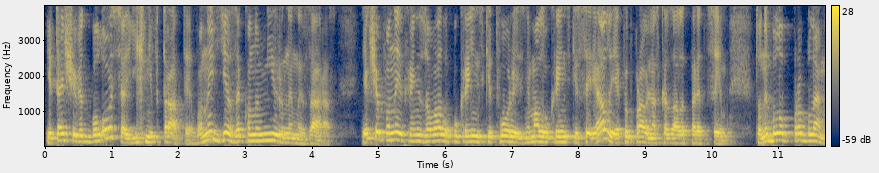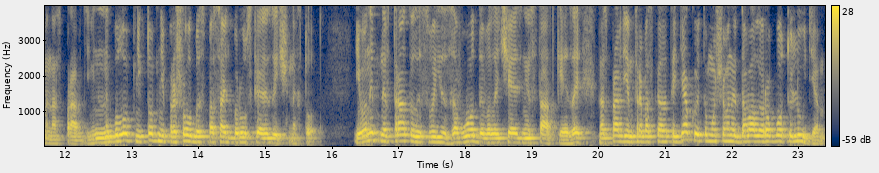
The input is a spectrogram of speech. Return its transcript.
І те, що відбулося, їхні втрати, вони є закономірними зараз. Якщо б вони екранізували б українські твори і знімали українські серіали, як ви правильно сказали перед цим, то не було б проблеми насправді. Не було б ніхто б не прийшов би спасати б рускоязичних тут. І вони б не втратили свої заводи, величезні статки. Насправді їм треба сказати дякую, тому що вони давали роботу людям.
